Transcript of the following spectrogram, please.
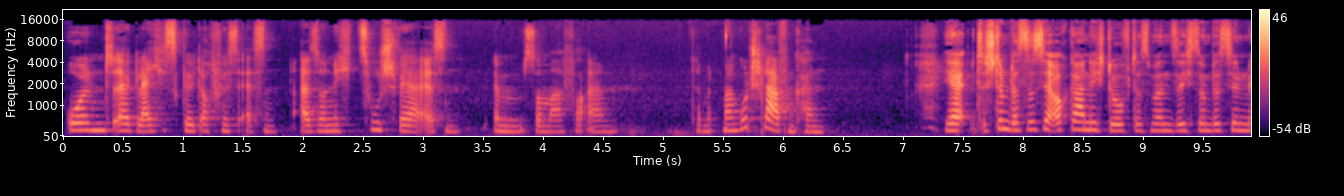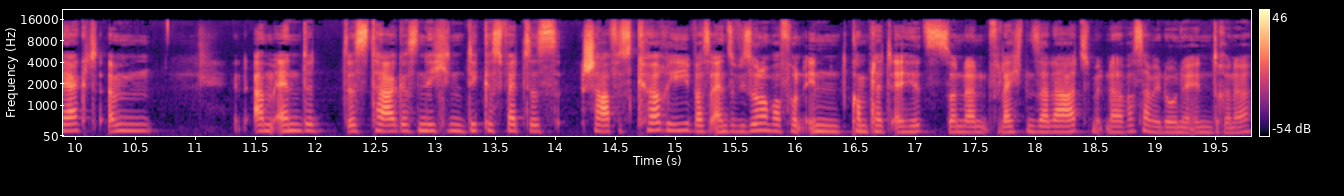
Und äh, gleiches gilt auch fürs Essen. Also nicht zu schwer essen im Sommer vor allem, damit man gut schlafen kann. Ja, stimmt, das ist ja auch gar nicht doof, dass man sich so ein bisschen merkt, ähm, am Ende des Tages nicht ein dickes, fettes, scharfes Curry, was einen sowieso nochmal von innen komplett erhitzt, sondern vielleicht ein Salat mit einer Wassermelone innen drinne.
